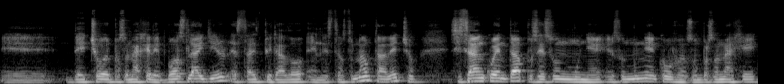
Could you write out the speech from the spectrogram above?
Eh, de hecho, el personaje de Buzz Lightyear está inspirado en este astronauta. De hecho, si se dan cuenta, pues es un, es un muñeco, es un personaje,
